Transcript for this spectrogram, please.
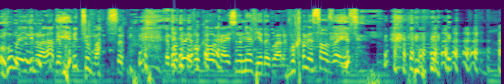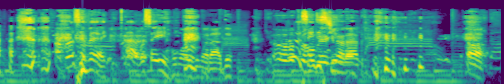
Uma ignorada é muito massa. Eu vou, eu vou colocar isso na minha vida agora. Vou começar a usar isso. Ah, você, velho. Ah, vou sair rumo ao ignorado. Eu vou pro Homer destino, né? ignorado. Ó,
